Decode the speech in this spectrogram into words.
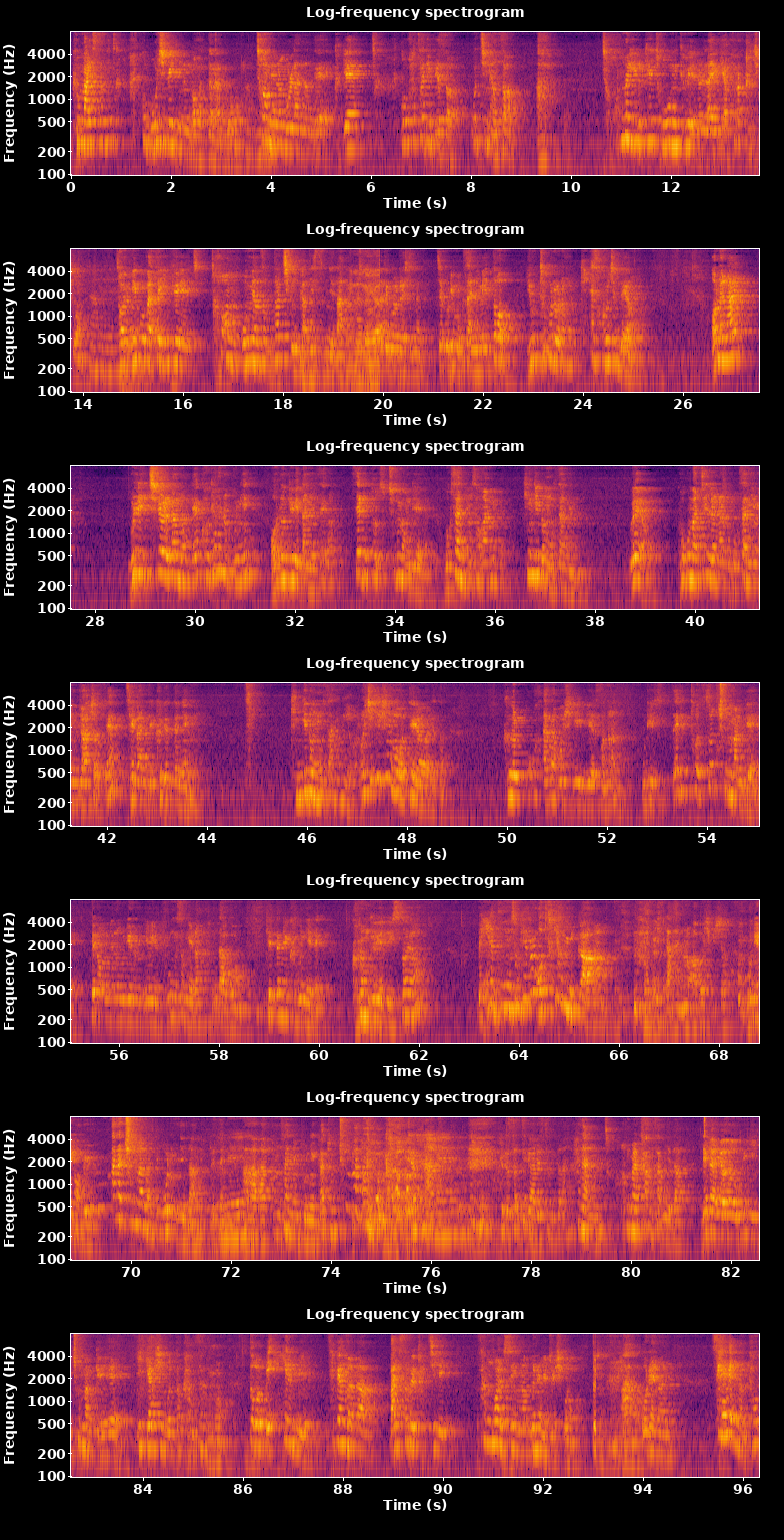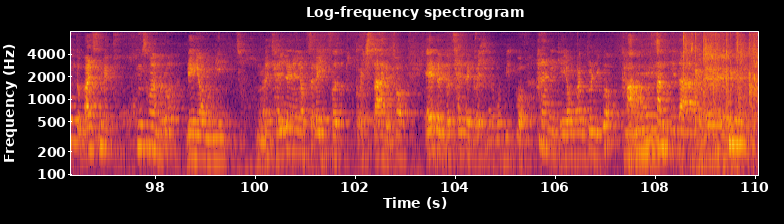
그 말씀이 자꾸 모시배기는 것 같더라고. 처음에는 몰랐는데 그게 자꾸 화살이 돼서 꽂히면서 아 정말 이렇게 좋은 교회를 나에게 허락하시고 저 미국 가서 이 교회 처음 오면서부터 지금까지 있습니다. 가지고 그러시는 저 우리 목사님이 또 유튜브로는 계속 오신대요. 어느 날 물리 치료를 갔는데 거기 하는 분이 어느 교회 다니세요? 세리토스 충만교회 목사님 성함이 김기동 목사님 왜요? 고구마 찔러는 목사님인 줄 아셨어요? 제가 이제 그랬더니 김기동 목사님이 여럿이 계신 것 같아요. 그래서 그걸 꼭 알아보시기 위해서는 우리 세리토스 충만계 들어오면 우리는 매일 부흥성회를 한다고 그랬더니 그분이 이래 그런 교회도 있어요? 매일 부흥성회를 어떻게 합니까? 나는 와보십시오 우리는 얼마나 충만한지 모릅니다 그랬더니 네. 아, 아 권사님 보니까 좀 충만한 것 같아요 그래서 제가 그랬습니다. 하나님 정말 감사합니다. 내가 여 우리 충만교회에 있게 하신 것도 감사하고 또 매일매일 새벽마다 말씀을 같이 상고할 수 있는 은혜를 주시고 또 아, 올해는 새해에는 더욱더 말씀의 풍성함으로 내 영혼이 정말 잘 되는 역사가 있을 것이다. 그래서 애들도 잘 될 것이라고 믿고 하나님께 영광 돌리고 감사합니다. 아멘.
